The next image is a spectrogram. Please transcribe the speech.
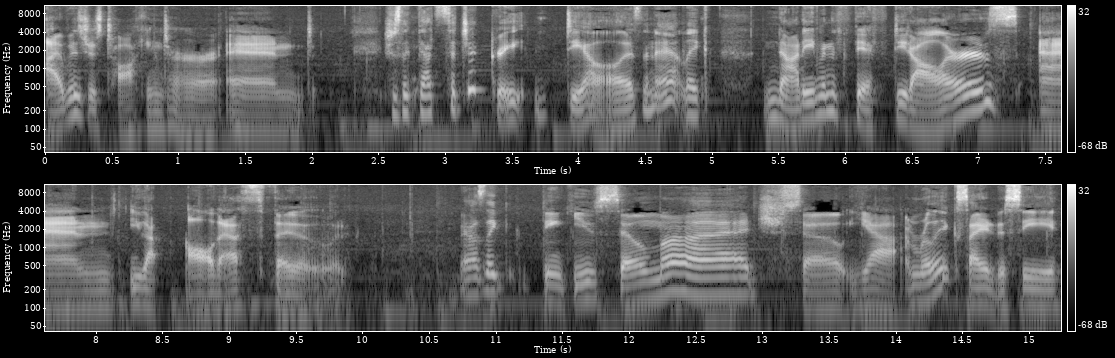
I was just talking to her and she's like, That's such a great deal, isn't it? Like, not even $50 and you got all this food. And I was like, Thank you so much. So, yeah, I'm really excited to see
